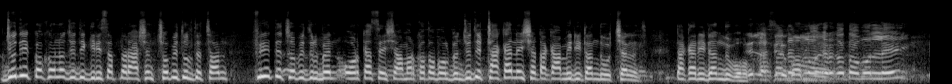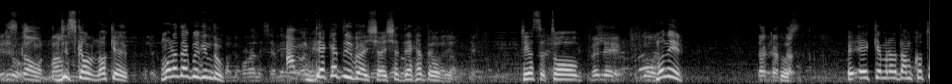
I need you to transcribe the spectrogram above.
যদি কখনো যদি গ্রিস আপনারা আসেন ছবি তুলতে চান ফ্রিতে ছবি তুলবেন ওর কাছে এসে আমার কথা বলবেন। যদি টাকা নেই সে টাকা আমি রিটার্ন দেবো চ্যালেঞ্জ টাকা রিটার্ন দেবো। কথা বললেই ডিসকাউন্ট ডিসকাউন্ট ওকে মনে থাকবে কিন্তু। আম- দেখাতে হবে এসে এসে দেখাতে হবে। ঠিক আছে তো মনির। এই ক্যামেরার দাম কত?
